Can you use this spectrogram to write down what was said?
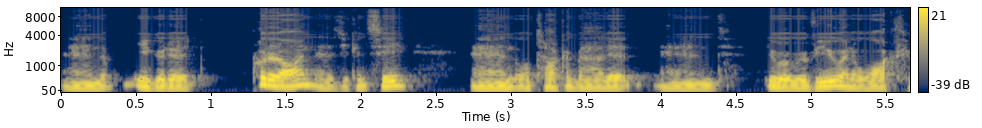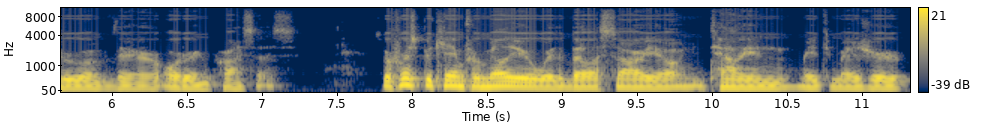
and eager to put it on, as you can see, and we'll talk about it and do a review and a walkthrough of their ordering process. So I first became familiar with Belisario, an Italian made-to-measure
